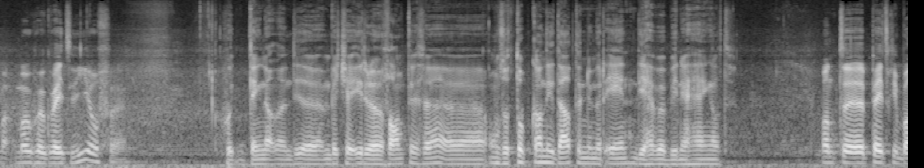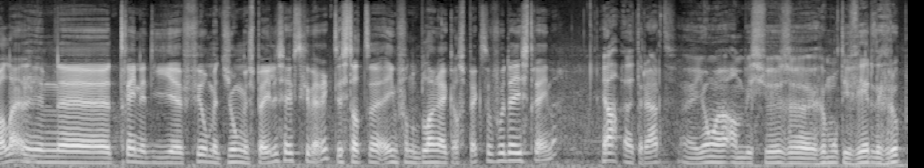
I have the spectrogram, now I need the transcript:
Maar mogen we ook weten wie? Of, Goed, ik denk dat het een beetje irrelevant is. Hè. onze topkandidaat, nummer 1, die hebben we binnengehengeld. Want uh, Petri Balla, een uh, trainer die uh, veel met jonge spelers heeft gewerkt, is dat een van de belangrijke aspecten voor deze trainer? Ja, uiteraard. Een jonge, ambitieuze, gemotiveerde groep.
